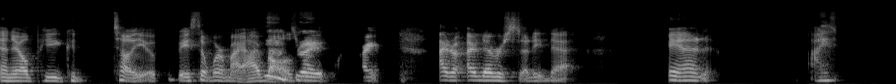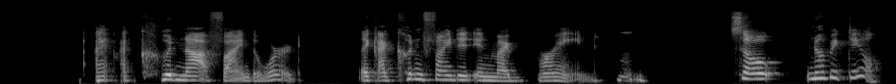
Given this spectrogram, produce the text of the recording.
NLP could tell you based on where my eyeballs right. were. Right. I don't, I've never studied that. And I, I, I could not find the word. Like I couldn't find it in my brain. Hmm. So no big deal.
